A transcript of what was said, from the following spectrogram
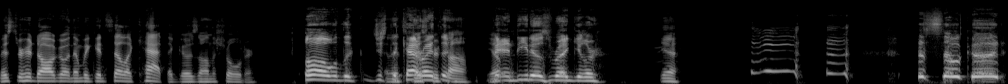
Mr. Hidalgo, and then we can sell a cat that goes on the shoulder. Oh, well, the, just And the cat Mr. right there. Tom. Yep. Bandito's regular. Yeah. It's so good.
